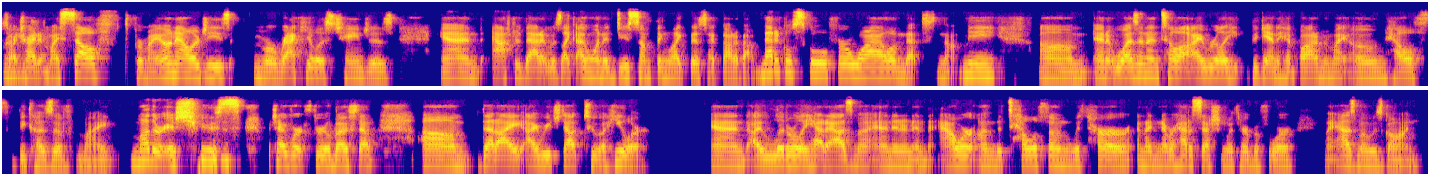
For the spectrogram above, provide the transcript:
So right. I tried it myself for my own allergies, miraculous changes. And after that, it was like, I want to do something like this. I thought about medical school for a while, and that's not me. Um, and it wasn't until I really began to hit bottom in my own health because of my mother issues, which I worked through most of, um, that I, I reached out to a healer. And I literally had asthma. And in an hour on the telephone with her, and I'd never had a session with her before, my asthma was gone.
